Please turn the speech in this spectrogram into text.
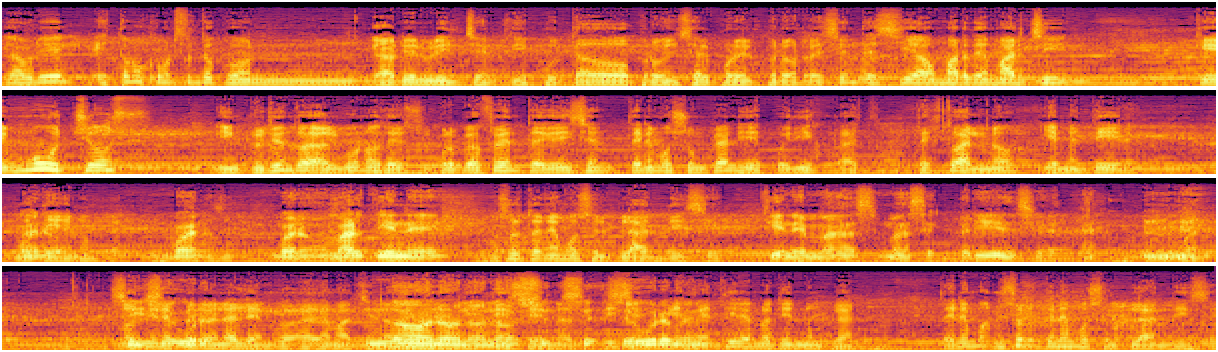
Gabriel, estamos conversando con Gabriel Brinchen, diputado provincial por el PRO. Recién decía Omar de Marchi que muchos, incluyendo algunos de su propio frente, que dicen tenemos un plan y después dijo textual, ¿no? Y es mentira. No tienen un plan. Bueno, bueno, Omar tiene... Nosotros tenemos el plan, dice. Tiene más, más experiencia. Bueno, no tiene seguro... en la lengua, además. No, no, no, no, seguramente... Es mentira, no tiene un plan. Tenemos, nosotros tenemos el plan, dice.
